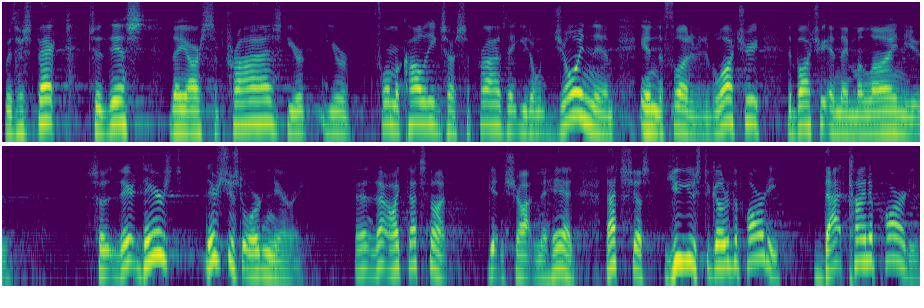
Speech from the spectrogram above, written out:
With respect to this, they are surprised. Your, your former colleagues are surprised that you don't join them in the flood of debauchery, debauchery and they malign you. So there, there's, there's just ordinary. That, like, that's not getting shot in the head. That's just, you used to go to the party, that kind of party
